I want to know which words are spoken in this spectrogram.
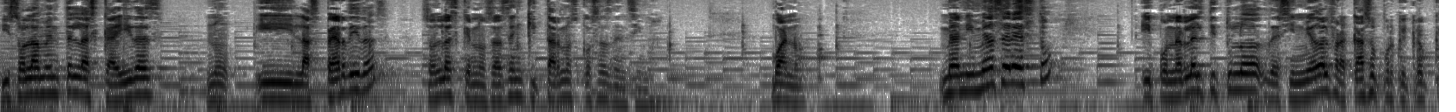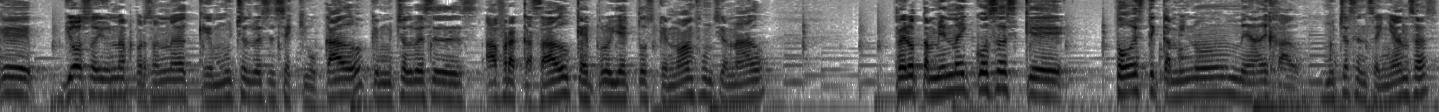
y solamente las caídas no y las pérdidas son las que nos hacen quitarnos cosas de encima. Bueno, me animé a hacer esto y ponerle el título de Sin miedo al fracaso porque creo que yo soy una persona que muchas veces se ha equivocado, que muchas veces ha fracasado, que hay proyectos que no han funcionado, pero también hay cosas que todo este camino me ha dejado, muchas enseñanzas,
